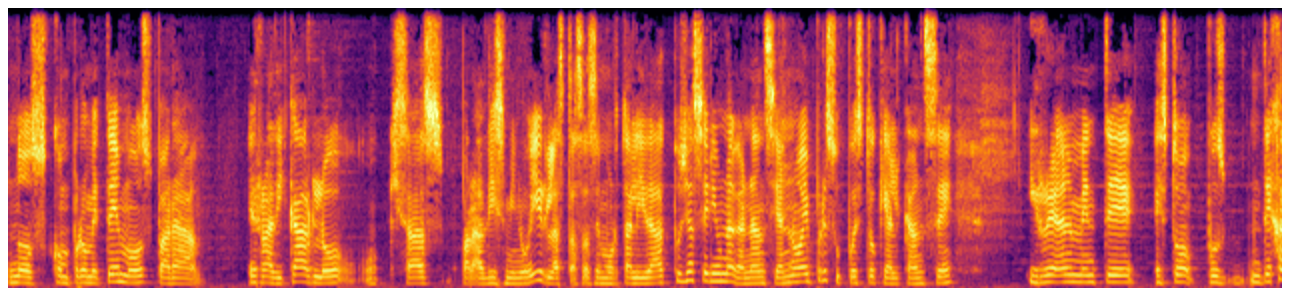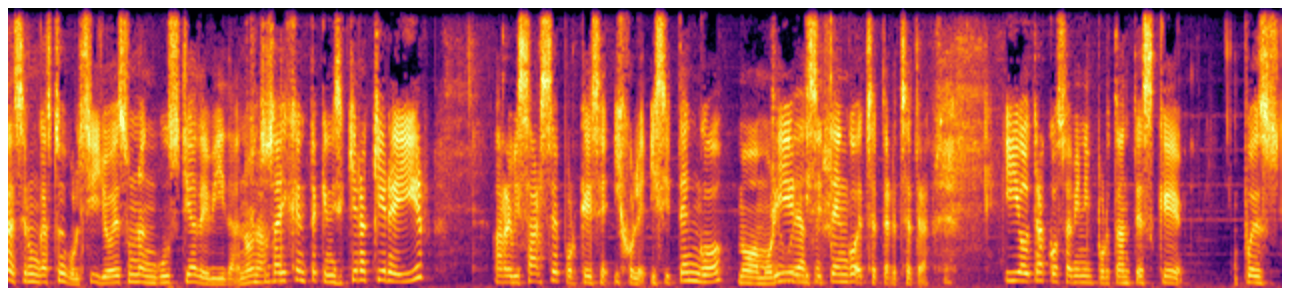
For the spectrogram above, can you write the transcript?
nos comprometemos para erradicarlo o quizás para disminuir las tasas de mortalidad, pues ya sería una ganancia. No hay presupuesto que alcance y realmente esto pues deja de ser un gasto de bolsillo, es una angustia de vida, ¿no? Entonces hay gente que ni siquiera quiere ir a revisarse porque dice, híjole, y si tengo, me voy a morir, y si tengo, etcétera, etcétera. Y otra cosa bien importante es que pues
